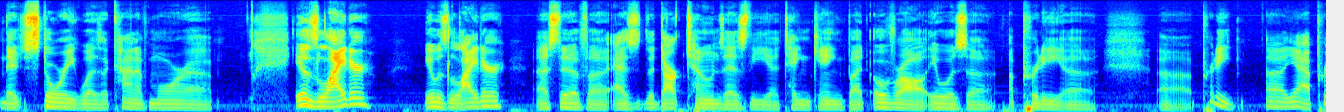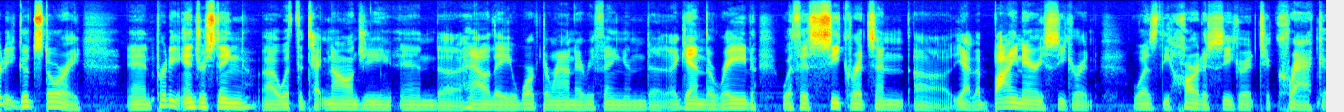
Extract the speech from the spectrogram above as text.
their story was a kind of more it was lighter, it was lighter instead of uh, as the dark tones as the uh, Taken King. But overall, it was a, a pretty, uh, uh, pretty, yeah, pretty good story, and pretty interesting uh, with the technology and uh, how they worked around everything. And uh, again, the raid with his secrets and yeah, the binary secret was the hardest secret to crack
